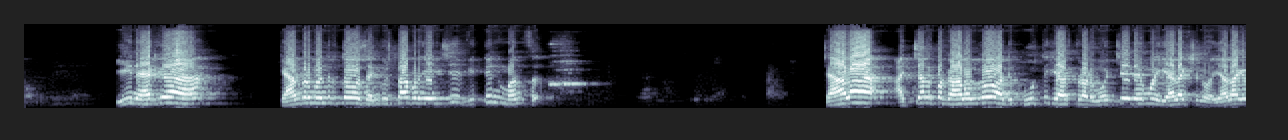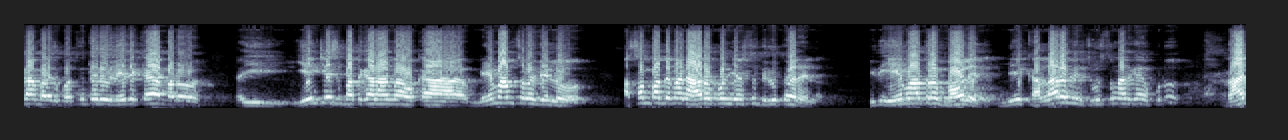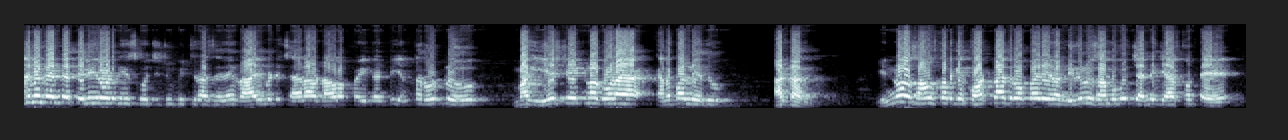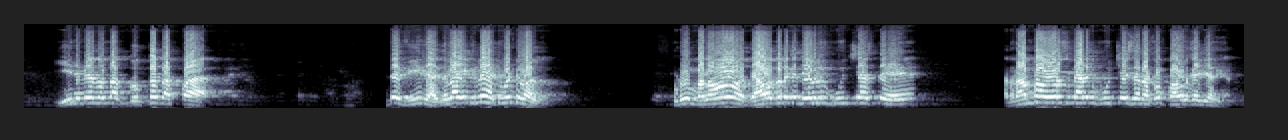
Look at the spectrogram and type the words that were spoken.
ఈ నేకగా కేంద్ర మంత్రితో శంకుస్థాపన చేయించి విత్ ఇన్ మంత్స్ చాలా అత్యల్ప కాలంలో అది పూర్తి చేస్తున్నాడు. వచ్చేదేమో ఎలక్షన్ ఎలాగరా మనకు బతుకు తెరువు లేదక మనం ఈ ఏం చేసి బతకాలన్న ఒక మీమాంసలో వీళ్ళు అసంబద్ధమైన ఆరోపణలు చేస్తూ తిరుగుతున్నారు వీళ్ళు. ఇది ఏమాత్రం బాగోలేదు. మీ కళ్ళారా మీరు చూస్తున్నారుగా ఇప్పుడు? రాజమండ్రి అంటే తెలియని వాళ్ళు తీసుకొచ్చి చూపించినా సరే రాజమండ్రి చాలా డెవలప్ అయిందంటే ఇంత రోడ్లు మాకు ఏ స్టేట్లో కూడా కనపడలేదు అంటారు. ఎన్నో సంస్థలకి కోట్లాది రూపాయలు ఇలా నిధులు సమకూర్చి అన్ని చేస్తుంటే ఈయన మీద ఉన్న దుగ్ధ తప్ప అంటే వీరి అధినాయకులే అటువంటి వాళ్ళు. ఇప్పుడు మనం దేవతలకి దేవుడికి పూజ చేస్తే రంభ ఊరస మేనకి పూజ చేసే రకం పవన్ కళ్యాణ్ గారు.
